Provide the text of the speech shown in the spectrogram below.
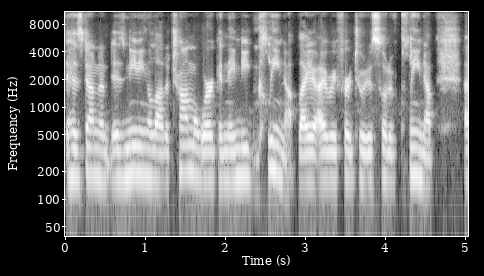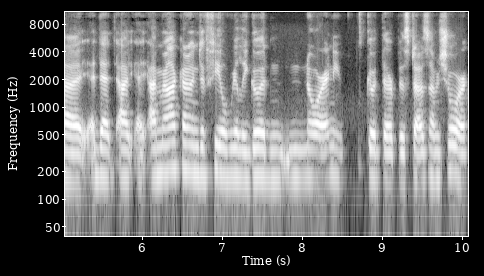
has done a, is needing a lot of trauma work and they need cleanup I, I refer to it as sort of cleanup uh, that I, i'm not going to feel really good nor any good therapist does, I'm sure,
